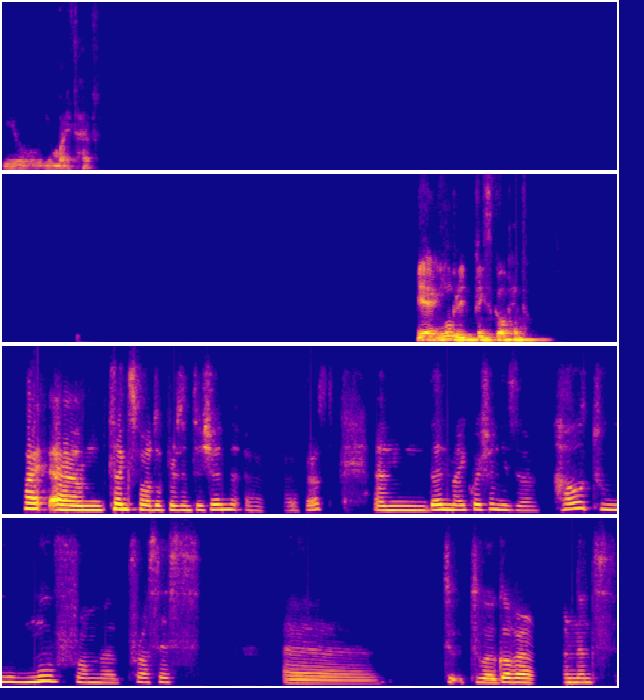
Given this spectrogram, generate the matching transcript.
you you might have. Yeah, Ingrid, please go ahead. Hi, um, thanks for the presentation uh, first. And then my question is uh, how to move from a process uh, to, to a governance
